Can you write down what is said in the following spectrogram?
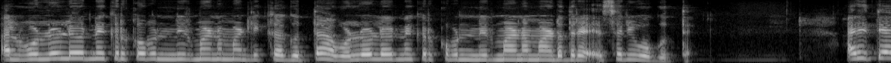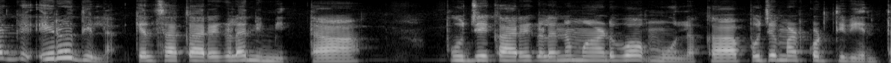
ಅಲ್ಲಿ ಒಳ್ಳೊಳ್ಳೆಯವ್ರನ್ನೇ ಕರ್ಕೊಬಂದು ನಿರ್ಮಾಣ ಮಾಡಲಿಕ್ಕಾಗುತ್ತಾ? ಒಳ್ಳೊಳ್ಳೆಯವ್ರನ್ನೇ ಕರ್ಕೊಬಂದು ನಿರ್ಮಾಣ ಮಾಡಿದ್ರೆ ಸರಿ ಹೋಗುತ್ತೆ. ಆ ರೀತಿಯಾಗಿ ಇರೋದಿಲ್ಲ. ಕೆಲಸ ಕಾರ್ಯಗಳ ನಿಮಿತ್ತ, ಪೂಜೆ ಕಾರ್ಯಗಳನ್ನು ಮಾಡುವ ಮೂಲಕ, ಪೂಜೆ ಮಾಡಿಕೊಡ್ತೀವಿ ಅಂತ.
